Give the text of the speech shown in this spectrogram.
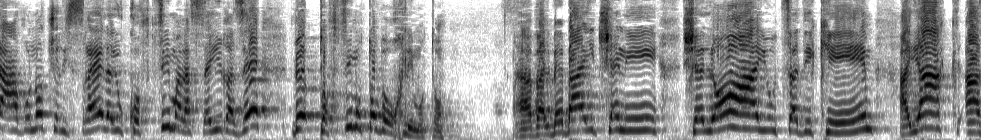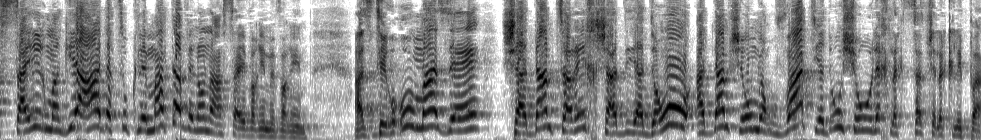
העוונות של ישראל היו קופצים על השעיר הזה ותופסים אותו ואוכלים אותו. אבל בבית שני שלא היו צדיקים, היה השעיר מגיע עד הצוק למטה ולא נעשה איברים איברים. אז תראו מה זה שאדם צריך, שידעו, אדם שהוא מעוות, ידעו שהוא הולך לקצת של הקליפה.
